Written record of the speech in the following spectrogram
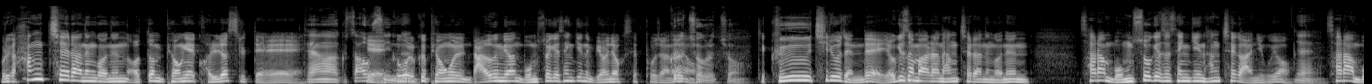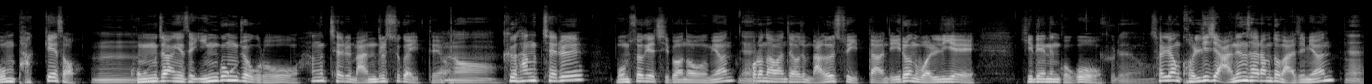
우리가 항체라는 거는 어떤 병에 걸렸을 때 다양하게 싸울 예, 수 있는 그걸 그 병을 낳으면 몸속에 생기는 면역 세포잖아요. 그렇죠, 그렇죠. 그 치료제인데 여기서 음. 말하는 항체라는 거는 사람 몸 속에서 생긴 항체가 아니고요. 예. 사람 몸 밖에서 음. 공장에서 인공적으로 항체를 만들 수가 있대요. 어. 그 항체를 몸 속에 집어넣으면 예. 코로나 환자가 좀 나을 수 있다. 이제 이런 원리에 기대는 거고 그래요. 설령 걸리지 않은 사람도 맞으면 예.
